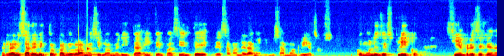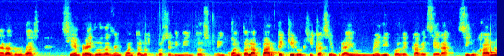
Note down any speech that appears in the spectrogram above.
realizar electrocardiograma si lo amerita y que el paciente de esa manera minimizamos riesgos. Como les explico, siempre se genera dudas, siempre hay dudas en cuanto a los procedimientos, en cuanto a la parte quirúrgica, siempre hay un médico de cabecera cirujano,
